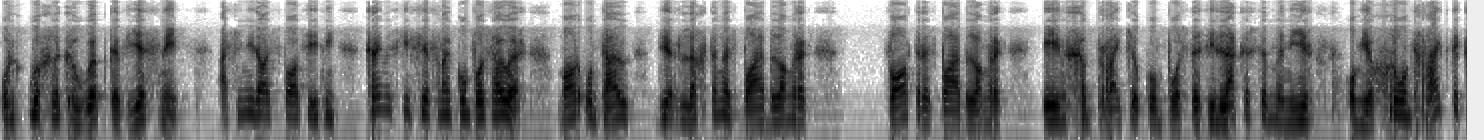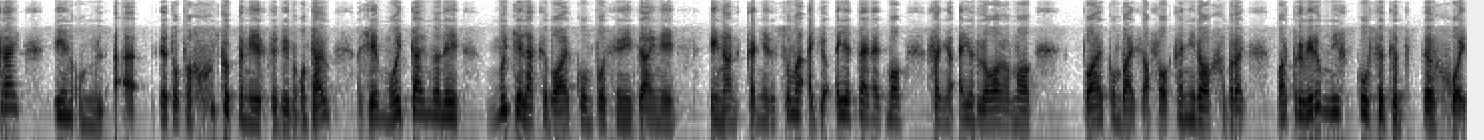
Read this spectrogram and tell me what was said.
onooglike hoop te wees nie. As jy nie daai spasie het nie, kry miskien vir van daai komposhouers, maar onthou, deurligting is baie belangrik. Water is baie belangrik en gebruik jou kompos. Dis die lekkerste manier om jou grond ryk te kry en om uh, dit op 'n goedkoop manier te doen. Onthou, as jy 'n mooi tuin wil hê, moet jy lekker baie kompos in die tuin hê en dan kan jy dit sommer uit jou eie tuin uitmaak, van jou eie laar maak. Baie kombuisafval kan jy daar gebruik, maar probeer om nie kosse te, te gooi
